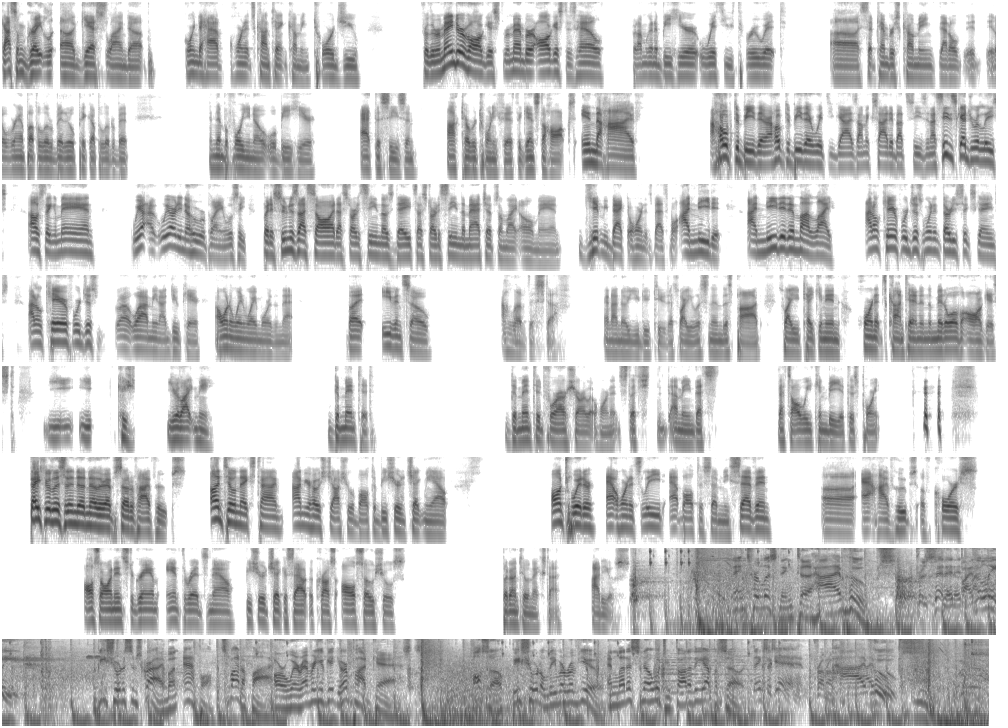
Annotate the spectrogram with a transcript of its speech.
Got some great uh, guests lined up. Going to have Hornets content coming towards you for the remainder of August. Remember, August is hell, but I'm going to be here with you through it. Uh, September's coming. That'll it, it'll ramp up a little bit. It'll pick up a little bit, and then before you know it, we'll be here at the season, October 25th against the Hawks in the Hive. I hope to be there. I hope to be there with you guys. I'm excited about the season. I see the schedule release. I was thinking, man, we we already know who we're playing. We'll see. But as soon as I saw it, I started seeing those dates. I started seeing the matchups. I'm like, oh man, get me back to Hornets basketball. I need it. I need it in my life. I don't care if we're just winning 36 games. I don't care if we're just, uh, well, I mean, I do care. I want to win way more than that. But even so, I love this stuff. And I know you do too. That's why you're listening to this pod. That's why you're taking in Hornets content in the middle of August. You, because you, you're like me, demented, demented for our Charlotte Hornets. That's, I mean, that's that's all we can be at this point. Thanks for listening to another episode of Hive Hoops. Until next time, I'm your host, Joshua Balta. Be sure to check me out on Twitter at Hornets Lead, at Balta77, uh, at Hive Hoops, of course. Also on Instagram and threads now. Be sure to check us out across all socials. But until next time, adios. Thanks for listening to Hive Hoops, presented by The Lead. Be sure to subscribe on Apple, Spotify, or wherever you get your podcasts. Also, be sure to leave a review and let us know what you thought of the episode. Thanks again from Hive Hoops.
